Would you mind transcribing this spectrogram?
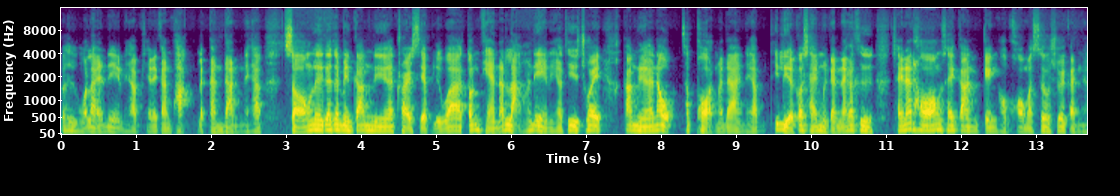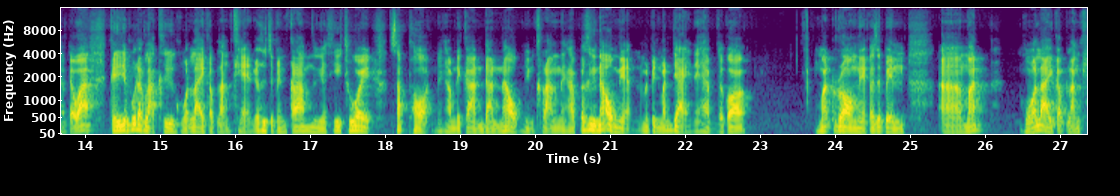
ก็คือหัวไหล่นั่นเองนะครับใช้ในการผลักและการดันนะครับ2เลยก็จะเป็นกล้ามเนื้อ triceps หรือว่าต้นแขนด้านหลังนั่นเองนะครับที่ช่วยกล้ามเนื้อหน้าอก support มาได้นะครับที่เหลือก็ใช้เหมือนกันนะก็คือ ใช้หน้าท้องใช้การเกร็งของ core muscle ช่วยกันนะครับแต่ว่าที่จะพูดหลักๆคือหัวไหล่กับหลังแขนก็คือจะเป็นกล้ามเนื้อที่ช่วย support นะครับในการดันหน้าอกหนึ่งครั้งนะครับก็คือหน้าอกเนี่ยมันเป็นมัดใหญ่นะครับแล้วก็มัดรองเนี่ยก็จะเป็นมัด หัวไหล่กับหลังแข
